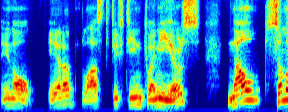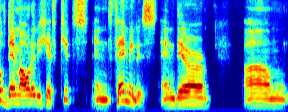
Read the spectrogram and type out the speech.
you know era last 15 20 years now some of them already have kids and families and their um,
